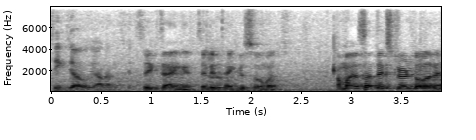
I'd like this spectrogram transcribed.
सीख जाओगे आराम से। सीख जाएँगे। चलिए थैंक यू सो मच हमारे साथ एक स्टूडेंट और है।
